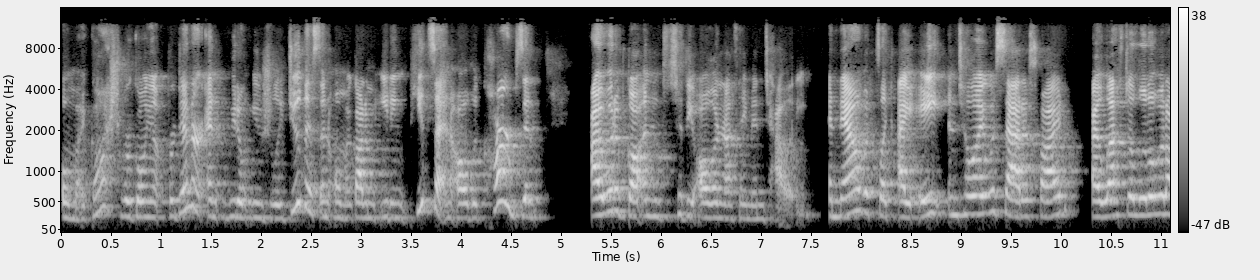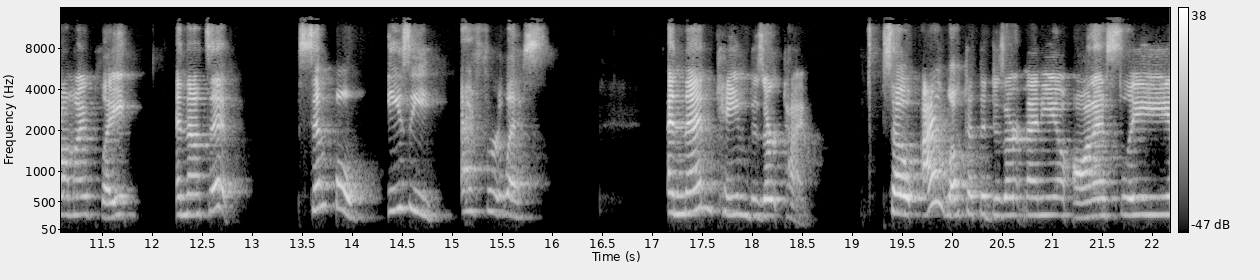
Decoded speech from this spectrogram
oh my gosh, we're going out for dinner and we don't usually do this. And oh my God, I'm eating pizza and all the carbs. And I would have gotten to the all or nothing mentality. And now it's like I ate until I was satisfied. I left a little bit on my plate, and that's it. Simple, easy, effortless. And then came dessert time. So I looked at the dessert menu. Honestly,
